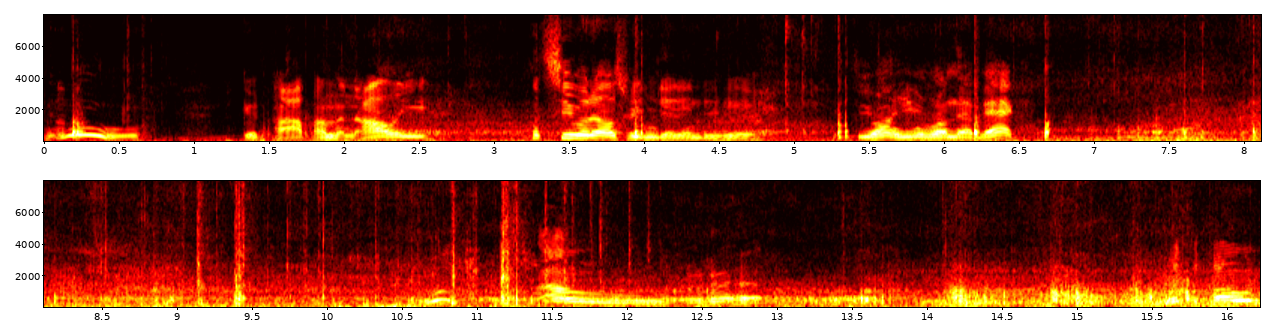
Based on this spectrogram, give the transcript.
Woo! Good pop on the nollie. Let's see what else we can get into here. If you want, you can run that back. Ooh. Oh! With the phone.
